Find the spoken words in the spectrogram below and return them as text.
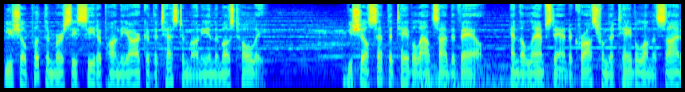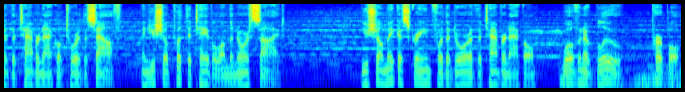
You shall put the mercy seat upon the ark of the testimony in the most holy. You shall set the table outside the veil, and the lampstand across from the table on the side of the tabernacle toward the south, and you shall put the table on the north side. You shall make a screen for the door of the tabernacle, woven of blue, purple,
